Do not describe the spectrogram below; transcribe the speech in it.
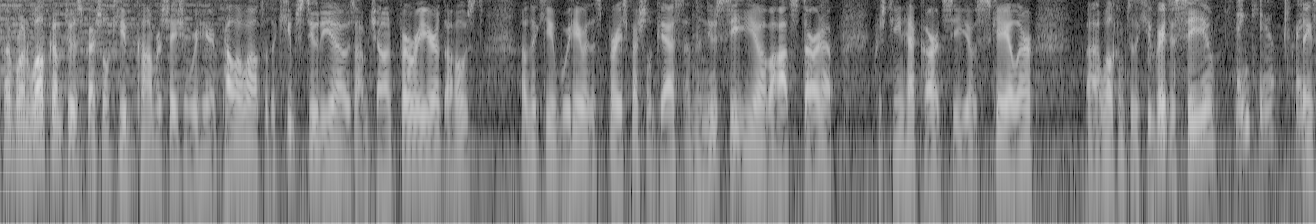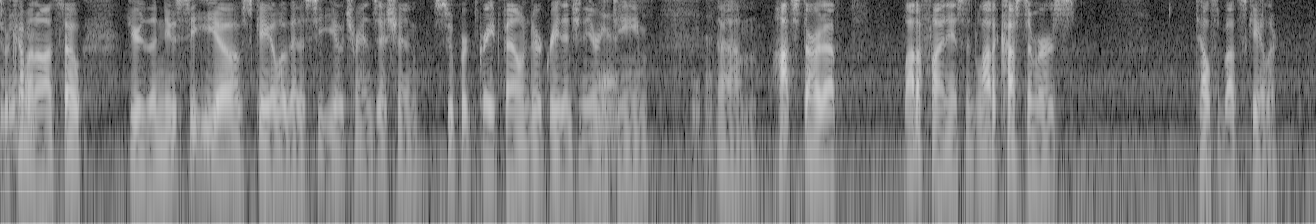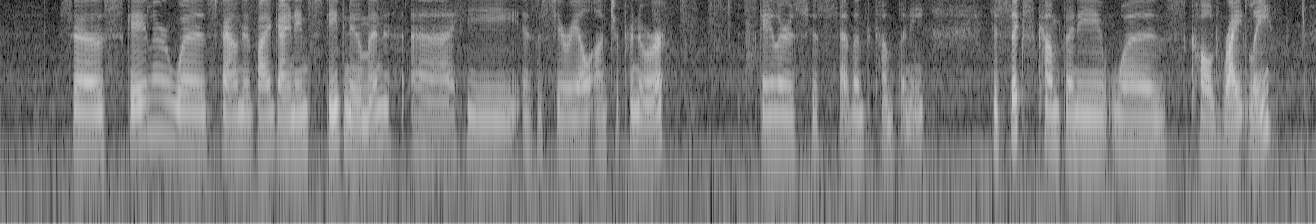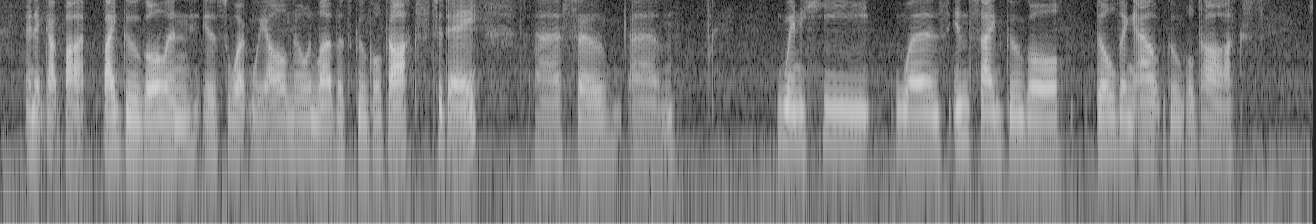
Hello everyone, welcome to a special CUBE conversation. We're here in Palo Alto, the CUBE studios. I'm John Furrier, the host of the CUBE. We're here with this very special guest and the new CEO of a hot startup, Christine Heckart, CEO of Scalyr. Uh, welcome to the CUBE, great to see you. Thank you, great Thanks for coming here. on. So, you're the new CEO of Scalyr, that is CEO transition, super great founder, great engineering yes. team, yes. um, hot startup, a lot of finance and a lot of customers. Tell us about Scalyr. So Scalyr was founded by a guy named Steve Newman. Uh, he is a serial entrepreneur. Scalyr is his seventh company. His sixth company was called Writely, and it got bought by Google and is what we all know and love as Google Docs today. Uh, so um, when he was inside Google building out Google Docs,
